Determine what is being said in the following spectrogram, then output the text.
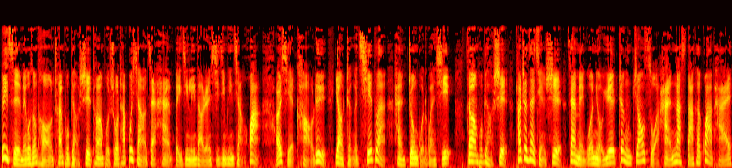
对此，美国总统川普表示，特朗普说他不想再和北京领导人习近平讲话，而且考虑要整个切断和中国的关系。特朗普表示，他正在检视在美国纽约证交所和纳斯达克挂牌，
